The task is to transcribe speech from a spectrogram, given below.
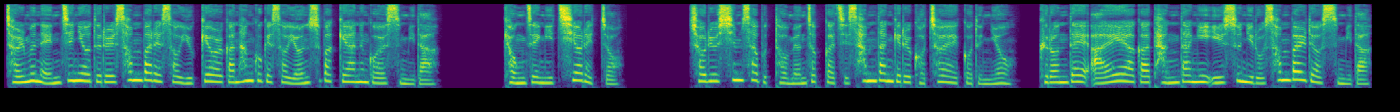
젊은 엔지니어들을 선발해서 6개월간 한국에서 연수받게 하는 거였습니다. 경쟁이 치열했죠. 서류 심사부터 면접까지 3단계를 거쳐야 했거든요. 그런데 아에야가 당당히 1순위로 선발되었습니다.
